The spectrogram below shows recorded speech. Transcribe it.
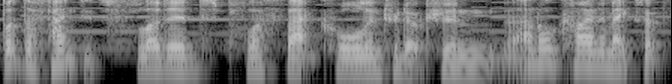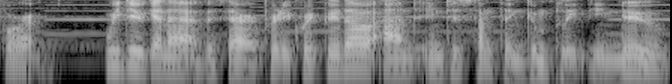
but the fact it's flooded plus that cool introduction, that all kinda makes up for it. We do get out of this area pretty quickly though, and into something completely new.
